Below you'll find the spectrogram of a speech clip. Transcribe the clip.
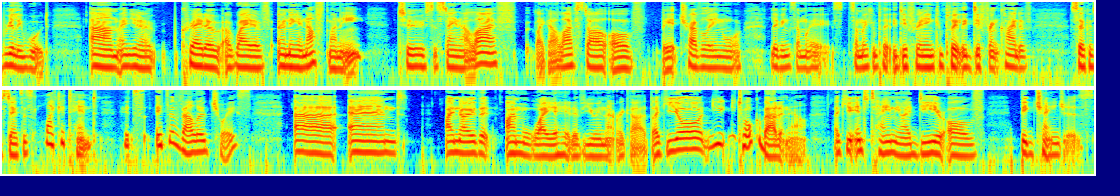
really would. Um, and, you know, create a, a way of earning enough money to sustain our life, like our lifestyle of be it traveling or living somewhere somewhere completely different in completely different kind of circumstances, like a tent. It's it's a valid choice, uh, and I know that I'm way ahead of you in that regard. Like you're you, you talk about it now, like you entertain the idea of big changes,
